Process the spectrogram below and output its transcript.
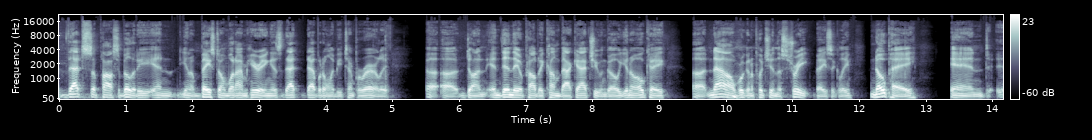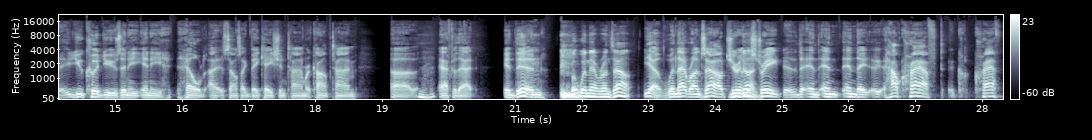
that's a possibility. And you know, based on what I'm hearing, is that that would only be temporarily. uh, uh, done, and then they would probably come back at you and go, you know, okay, uh, now we're going to put you in the street, basically, no pay, and uh, you could use any any held. uh, It sounds like vacation time or comp time uh, after that, and then. But when that runs out, Yeah, when that runs out, you're, You're in the street, uh, and and and they how craft craft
